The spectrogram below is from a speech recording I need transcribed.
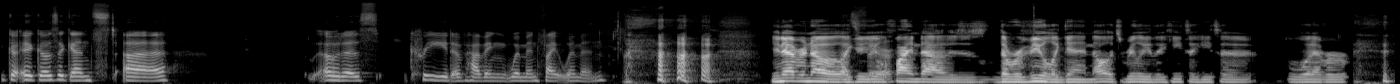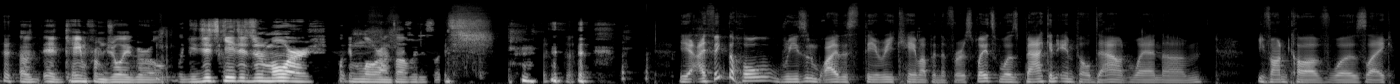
it goes against uh, Oda's creed of having women fight women. You never know. Like That's you, you'll fair. find out is just the reveal again. Oh, it's really the Hito Hito whatever. oh, it came from Joy Girl. Like you just get just more fucking lore on top of this. Like, yeah, I think the whole reason why this theory came up in the first place was back in Impel Down when um, Ivankov was like,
